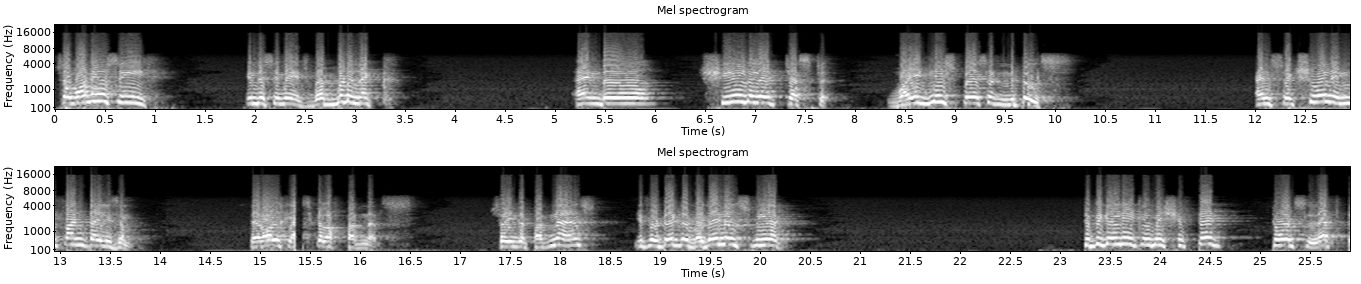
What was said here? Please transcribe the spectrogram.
So what do you see in this image? Webbed neck and uh, shield-like chest, widely spaced nipples, and sexual infantilism. They are all classical of Turner's. So in the Turner's, if you take the vaginal smear, typically it will be shifted towards left,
